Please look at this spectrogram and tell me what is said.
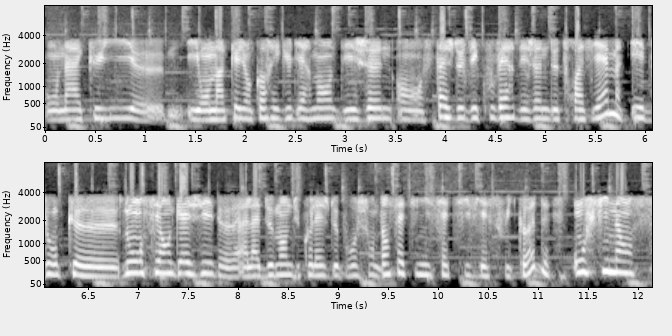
On a accueilli euh, et on accueille encore régulièrement des jeunes en stage de découverte, des jeunes de troisième. Et donc, euh, nous, on s'est engagé à la demande du Collège de Brochon dans cette initiative We Code. On finance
